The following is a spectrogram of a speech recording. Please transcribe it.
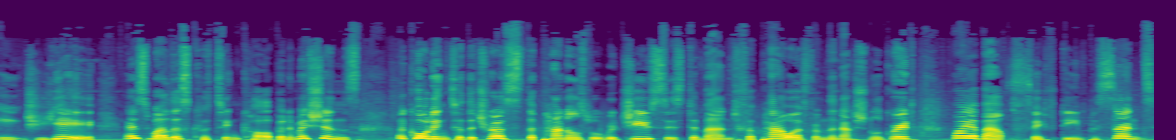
each year, as well as cutting carbon emissions. According to the Trust, the panels will reduce its demand for power from the national grid by about 15%.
